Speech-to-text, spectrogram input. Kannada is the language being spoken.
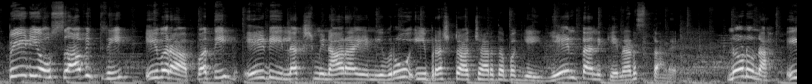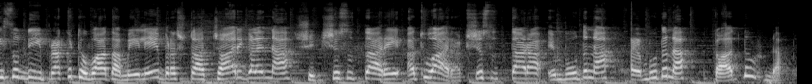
ಪಿಡಿಒ ಸಾವಿತ್ರಿ ಇವರ ಪತಿ ಎಡಿ ಲಕ್ಷ್ಮೀನಾರಾಯಣ್ ಇವರು ಈ ಭ್ರಷ್ಟಾಚಾರದ ಬಗ್ಗೆ ಏನ್ ತನಿಖೆ ನಡೆಸ್ತಾರೆ? ನೋಡೋಣ. ಈ ಸುದ್ದಿ ಪ್ರಕಟವಾದ ಮೇಲೆ ಭ್ರಷ್ಟಾಚಾರಿಗಳನ್ನ ಶಿಕ್ಷಿಸುತ್ತಾರೆ ಅಥವಾ ರಕ್ಷಿಸುತ್ತಾರಾ ಎಂಬುದನ್ನ ಎಂಬುದನ್ನ ಕಾದ್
